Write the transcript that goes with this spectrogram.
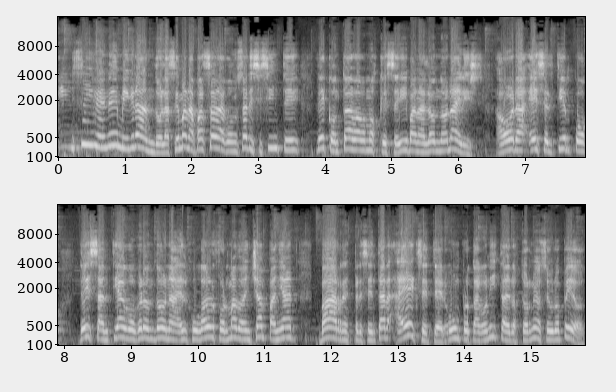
Y siguen emigrando. La semana pasada González y Cinte le contábamos que se iban a London Irish. Ahora es el tiempo de Santiago Grondona, el jugador formado en Champagnat, va a representar a Exeter, un protagonista de los torneos europeos.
